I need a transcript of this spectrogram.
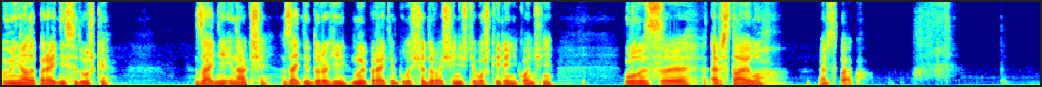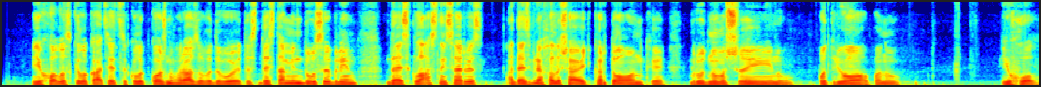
поміняли передні сідушки. Задні інакші, задні дорогі, ну і передні були ще дорожчі, ніж ті вошкіряні кончені. Були з е, Airstyle, Airspec. Єхоловські локації це коли кожного разу ви дивуєтесь. Десь там індуси, блін, десь класний сервіс, а десь, бляха, лишають картонки, брудну машину, потрьопану. Юхол.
